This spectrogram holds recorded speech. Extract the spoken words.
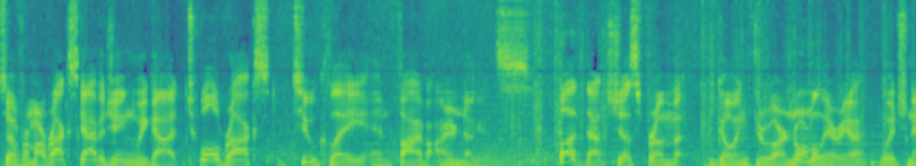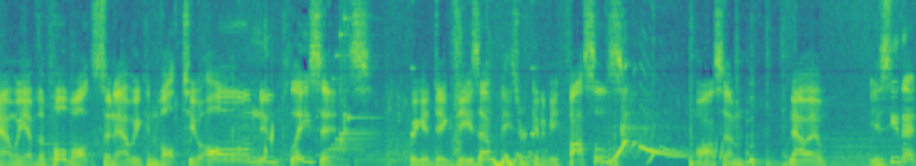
So from our rock scavenging, we got 12 rocks, 2 clay, and 5 iron nuggets. But that's just from going through our normal area, which now we have the pole vault, so now we can vault to all new places. We could dig these up. These are going to be fossils. Awesome. Now, I, you see that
